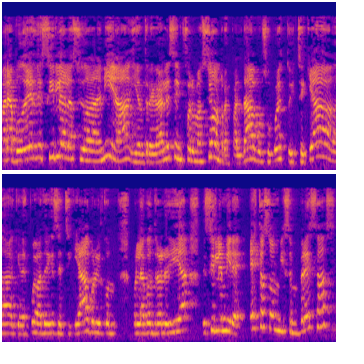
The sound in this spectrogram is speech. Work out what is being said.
para poder decirle a la ciudadanía y entregarle esa información respaldada, por supuesto, y chequeada, que después va a tener que ser chequeada por, el, por la Contraloría, decirle, mire, estas son mis empresas,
